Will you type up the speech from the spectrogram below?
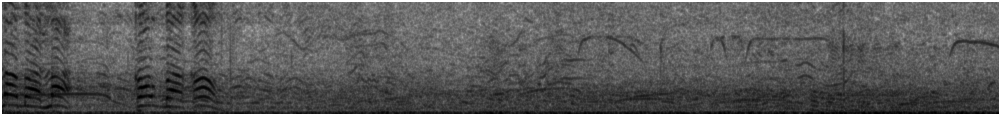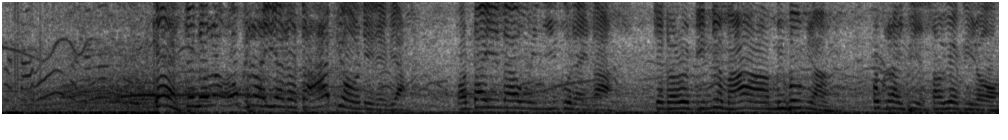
Là mà là, con mà con. ကြပြီကြည့်လှမလှကောင်းမကောင်းကဲကျွန်တော်တို့ဥက္ခရာကြီးကတော့တအားပျော်နေတယ်ဗျ။ဟောတိုင်းရင်သားဝင်ကြီးကိုယ်တိုင်ကကျွန်တော်တို့ဒီနှစ်မှာမိဖုံးများဥက္ခရာကြီးဆောင်ရွက်ပြီးတော့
